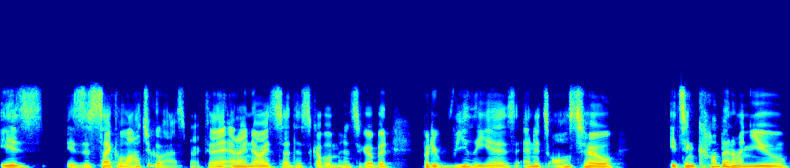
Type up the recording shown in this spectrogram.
is is this psychological aspect. And, and I know I said this a couple of minutes ago, but but it really is. And it's also it's incumbent on you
